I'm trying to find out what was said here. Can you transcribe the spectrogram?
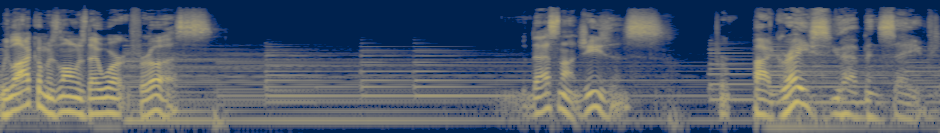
We like them as long as they work for us. But that's not Jesus. For by grace you have been saved,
